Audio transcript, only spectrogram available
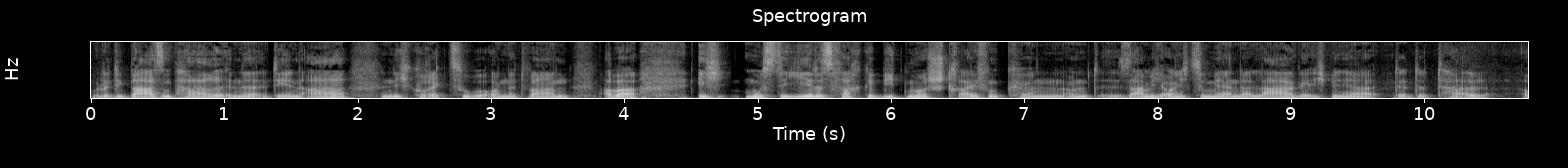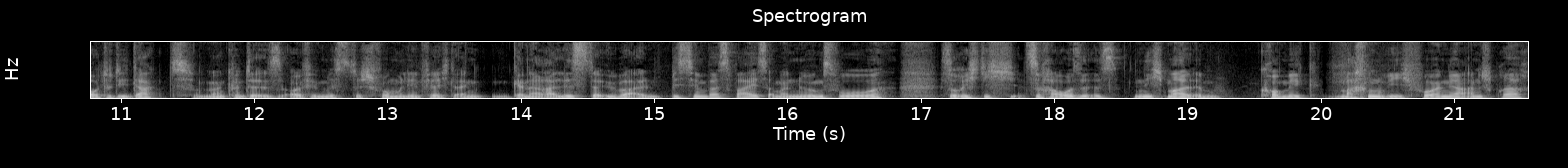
oder die Basenpaare in der DNA nicht korrekt zugeordnet waren. Aber ich musste jedes Fachgebiet nur streifen können und sah mich auch nicht zu mehr in der Lage. Ich bin ja der total Autodidakt, man könnte es euphemistisch formulieren, vielleicht ein Generalist, der überall ein bisschen was weiß, aber nirgendwo so richtig zu Hause ist, nicht mal im Comic machen, wie ich vorhin ja ansprach.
